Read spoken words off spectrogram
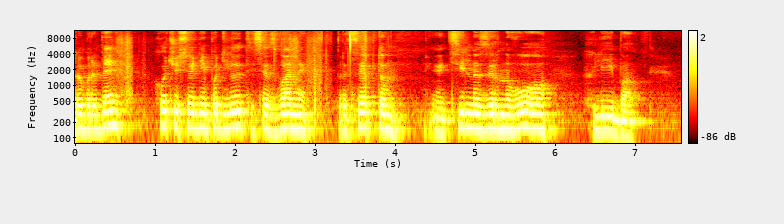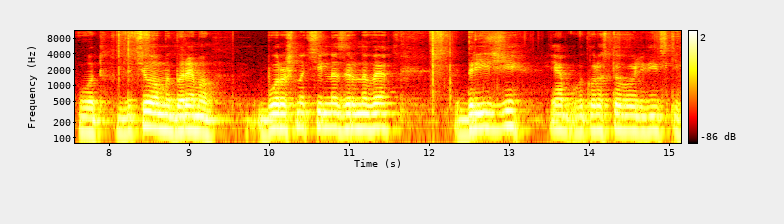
Добрий день. Хочу сьогодні поділитися з вами рецептом е, цільнозернового хліба. От. Для цього ми беремо борошно цільнозернове, дріжджі, я використовую львівські,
